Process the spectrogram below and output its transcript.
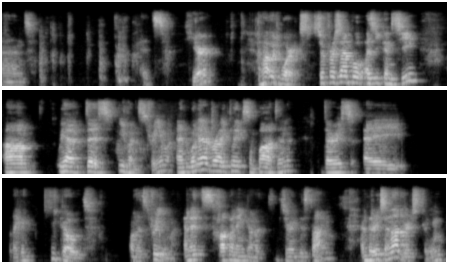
And it's here. And how it works. So for example, as you can see, um, we have this event stream, and whenever I click some button, there is a like a key code on a stream, and it's happening on a, during this time. And there is another stream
